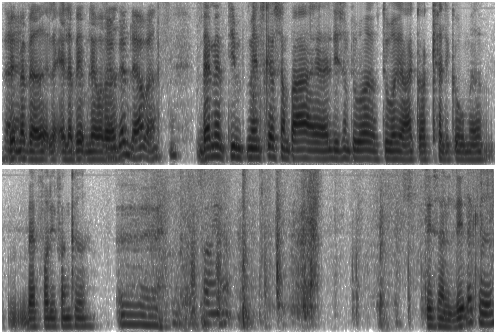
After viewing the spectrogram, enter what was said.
hvem er hvad, eller, eller hvem laver hvad? Hvem laver hvad? Hvad med de mennesker, som bare er ligesom du og, du og jeg godt kan lide gå med? Hvad får de for en kæde? Øh, så er her. Det er så en lille kæde.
